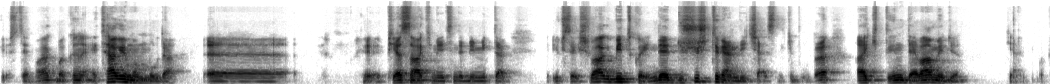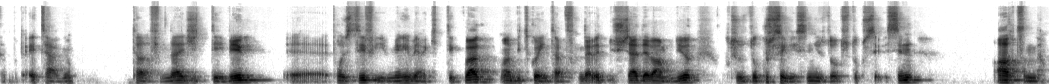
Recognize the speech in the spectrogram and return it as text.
gösterim olarak bakın Ethereum'un burada e, piyasa hakimiyetinde bir miktar yükseliş var. Bitcoin'de düşüş trendi içerisindeki burada hareketlerin devam ediyor. Yani bakın burada Ethereum tarafında ciddi bir e, pozitif ivmeli bir hareketlik var. Ama Bitcoin tarafında evet düşüşler devam ediyor. 39 seviyesinin %39 seviyesinin altında.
